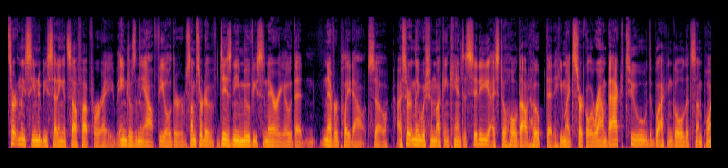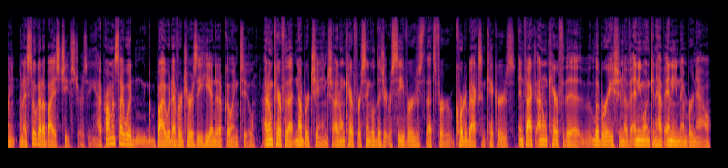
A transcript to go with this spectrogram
certainly seemed to be setting itself up for a Angels in the outfield or some sort of Disney movie scenario that never played out. So I certainly wish him luck in Kansas City. I still hold out hope that he might circle around back to the black and gold at some point, and I still got to buy his Chiefs jersey. I promised I would buy whatever jersey he ended up going to. I don't care for that number change. I don't care for single digit receivers. That's for quarterbacks and kickers. In fact, I don't care for the liberation of anyone can have any number now.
